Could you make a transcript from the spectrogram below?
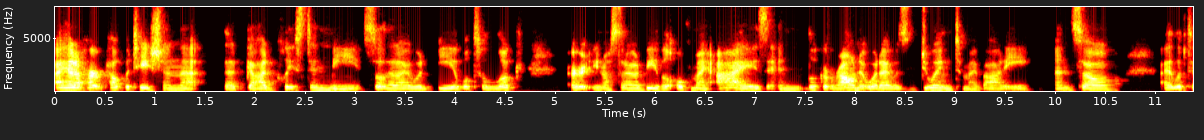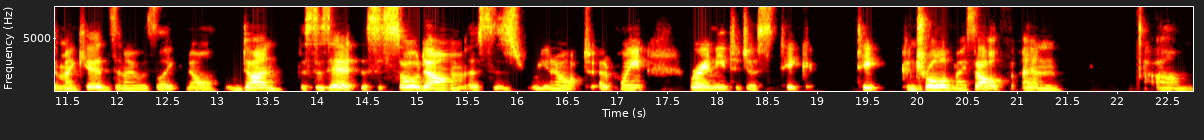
i had a heart palpitation that that god placed in me so that i would be able to look or you know so i would be able to open my eyes and look around at what i was doing to my body. And so i looked at my kids and i was like no i'm done. This is it. This is so dumb. This is you know at a point where i need to just take take control of myself. And um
